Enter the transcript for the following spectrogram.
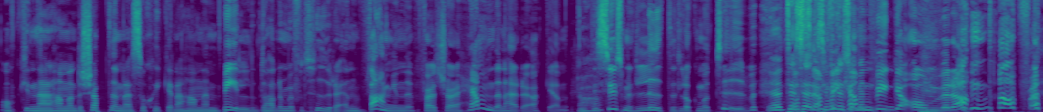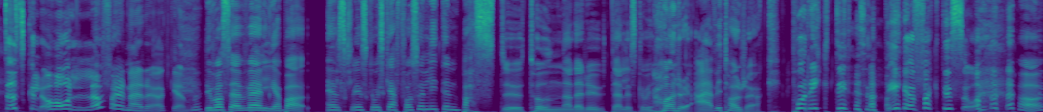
och när han hade köpt den där så skickade han en bild. Då hade de ju fått hyra en vagn för att köra hem den här röken. Jaha. Det ser ut som ett litet lokomotiv. Tänkte Och sen fick han en- bygga om verandan för att den skulle hålla för den här röken. Det var så här välja bara, älskling ska vi skaffa oss en liten bastutunna där ute eller ska vi ha en rök? Nej vi tar en rök. På riktigt, det är faktiskt så. Ja,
